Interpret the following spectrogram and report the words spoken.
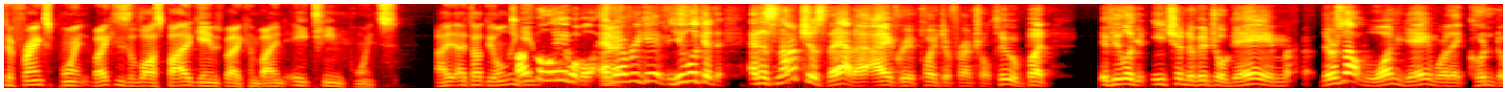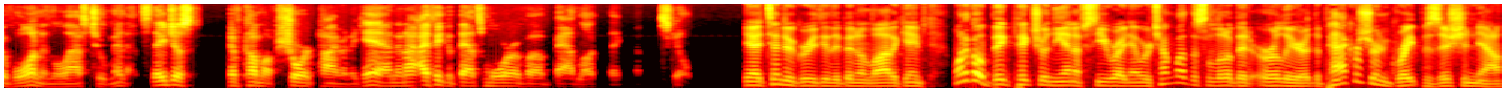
To Frank's point, Vikings have lost five games by a combined 18 points. I, I thought the only game unbelievable, and every game you look at, and it's not just that. I, I agree, point differential too, but if you look at each individual game, there's not one game where they couldn't have won in the last two minutes. They just have come up short time and again, and I, I think that that's more of a bad luck thing than skill. Yeah, I tend to agree with you. They've been in a lot of games. I want to go big picture in the NFC right now. We were talking about this a little bit earlier. The Packers are in great position now,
